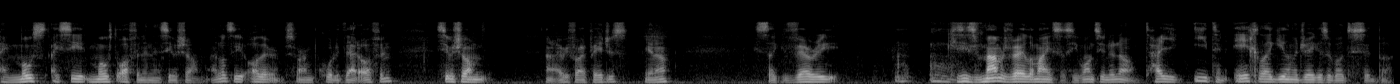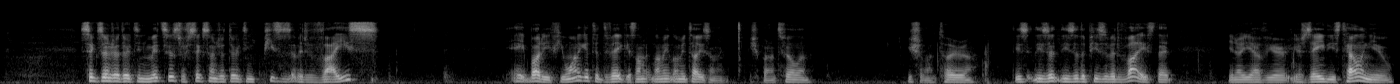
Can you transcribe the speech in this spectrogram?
I most I see it most often in the Sivir Shalom. I don't see other Svarim quoted that often. Sivir Shalom, know, every five pages, you know. It's like very, because he's mamish very lamaisis. He wants you to know. Tayyig Eaton, Eich Lagil Madregas about the Sidbak. 613 mitzvahs or 613 pieces of advice. Hey, buddy, if you want to get to Dvekas, let me, let me let me tell you something. You should put on tefillin. You should learn Torah. These these are these are the pieces of advice that, you know, you have your your zaydis telling you.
